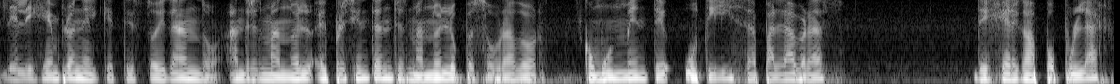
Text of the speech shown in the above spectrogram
del ejemplo en el que te estoy dando. Andrés Manuel, el presidente Andrés Manuel López Obrador comúnmente utiliza palabras de jerga popular,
